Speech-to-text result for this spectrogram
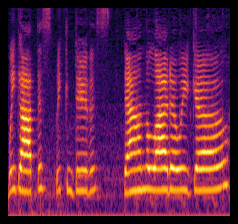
We got this. We can do this. Down the ladder we go.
